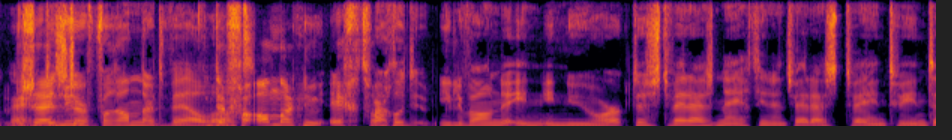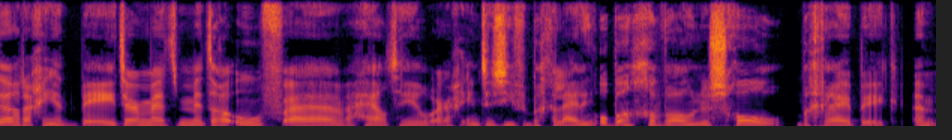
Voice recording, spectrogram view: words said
Dus er verandert wel wat. Er verandert nu echt wat. Maar goed, jullie woonden in, in New York tussen 2019 en 2022. Daar ging het beter met, met Raouf. Uh, hij had heel erg intensieve begeleiding op een gewone school, begrijp ik. Um,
